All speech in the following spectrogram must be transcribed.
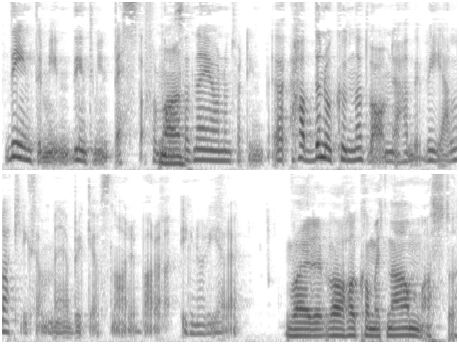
Det, är inte min, det är inte min bästa format. Nej. Så nej, jag har nog inte varit in. Jag hade nog kunnat vara om jag hade velat liksom. Men jag brukar snarare bara ignorera. Vad, det, vad har kommit närmast då?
